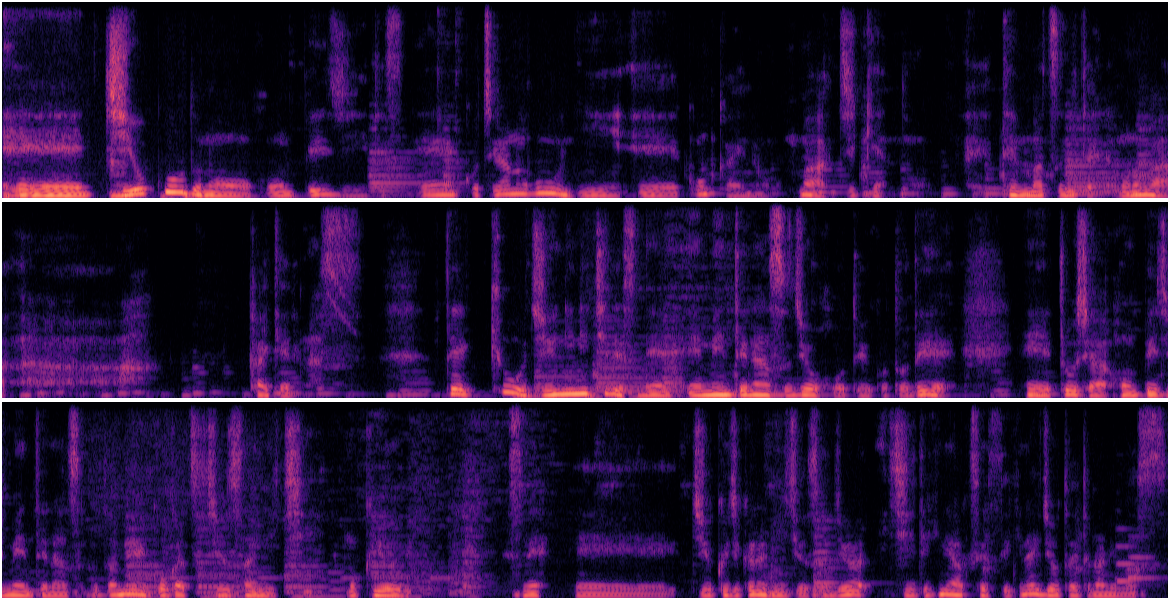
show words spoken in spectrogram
えー、ジオコードのホームページですね。こちらの方に、えー、今回の、まあ、事件の、えー、顛末みたいなものが書いてあります。で、今日12日ですね、メンテナンス情報ということで、え当社ホームページメンテナンスのため5月13日木曜日ですね、え19時から23時は一時的にアクセスできない状態となります。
